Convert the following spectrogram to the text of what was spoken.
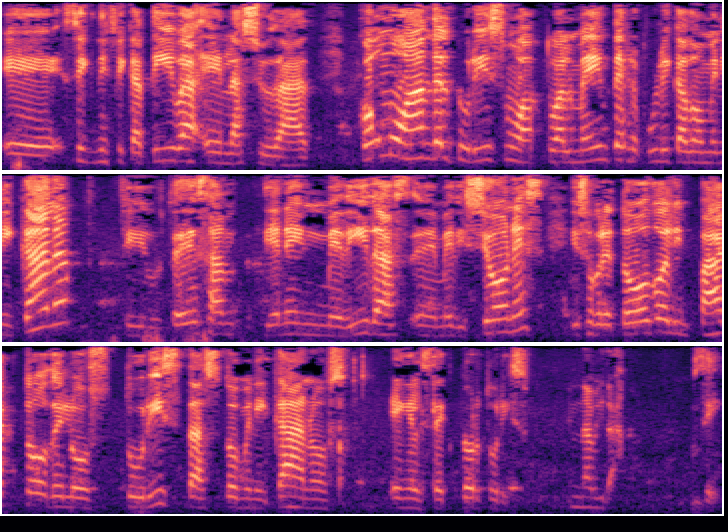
eh, significativa en la ciudad. ¿Cómo anda el turismo actualmente en República Dominicana? Si ustedes tienen medidas, eh, mediciones y sobre todo el impacto de los turistas dominicanos en el sector turismo. En Navidad. Sí.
